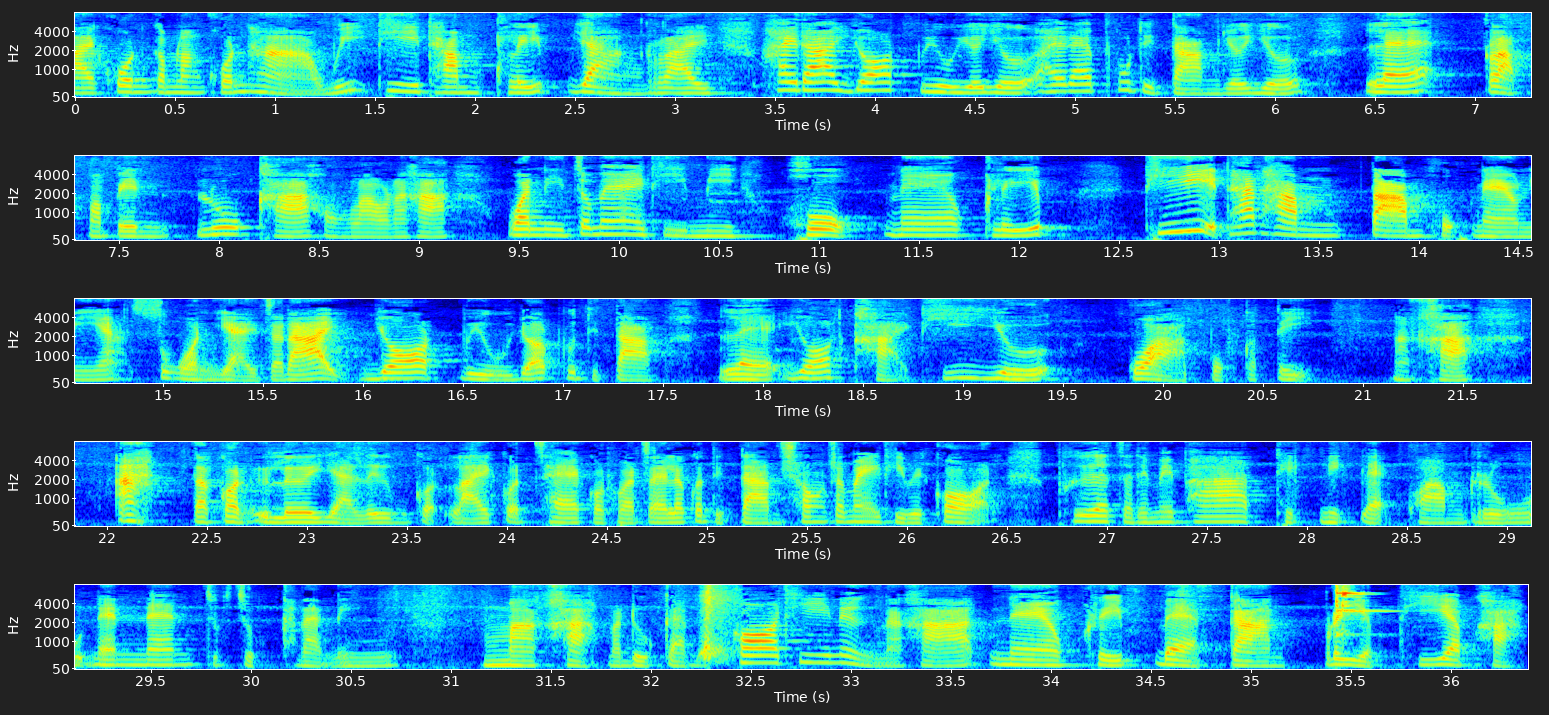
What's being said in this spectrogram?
หลายคนกำลังค้นหาวิธีทำคลิปอย่างไร ให้ได้ยอดวิวเยอะๆ ให้ได้ผู้ติดตามเยอะๆ และกลับมาเป็นลูกค้าของเรานะคะ วันนี้เจ้าแม่ไอทีมี 6 แนวคลิป ที่ถ้าทำตาม 6 แนวนี้ส่วนใหญ่จะได้ยอดวิวยอดผู้ติดตาม และยอดขายที่เยอะกว่าปกตินะคะ อะแต่ก่อนอื่นเลยอย่าลืมกดไลค์กดแชร์กดหัวใจแล้วก็ติดตามช่องเจ้าแม่ไอทีไว้ก่อน เพื่อจะได้ไม่พลาดเทคนิคและความรู้แน่น ๆ จุก ๆ ขนาดนี้มาค่ะ มาดูกัน ข้อที่หนึ่งนะคะ แนวคลิปแบบการเปรียบเทียบค่ะ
